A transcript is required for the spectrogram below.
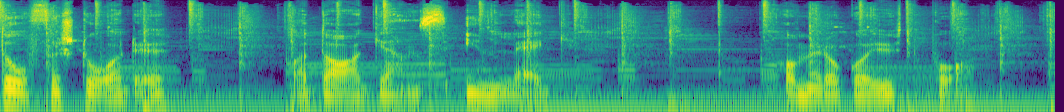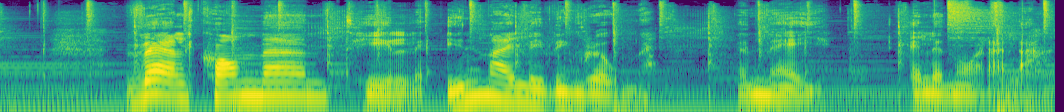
Då förstår du vad dagens inlägg kommer att gå ut på. Välkommen till In My Living Room med mig, Eleonora Lahti.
